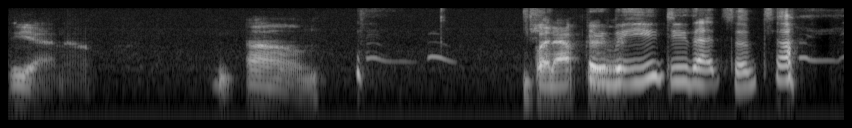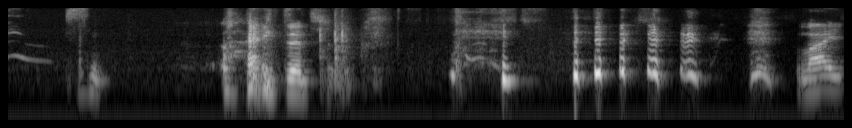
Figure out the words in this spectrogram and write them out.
yeah, no. Um, but Hey, after but you do that sometimes. like that's my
